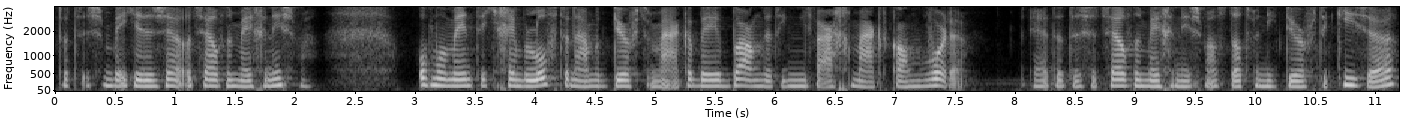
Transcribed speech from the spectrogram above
Dat is een beetje hetzelfde mechanisme. Op het moment dat je geen belofte namelijk durft te maken, ben je bang dat die niet waargemaakt kan worden. Dat is hetzelfde mechanisme als dat we niet durven te kiezen,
